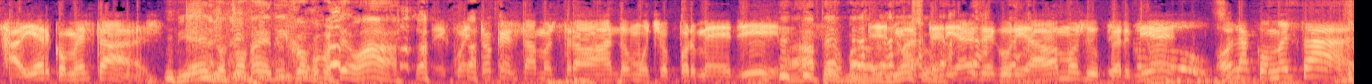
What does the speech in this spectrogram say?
Javier, ¿cómo estás? Bien, doctor Federico, ¿cómo le va? Te cuento que estamos trabajando mucho por Medellín. Ah, pero En maravilloso. materia de seguridad vamos súper bien. Hola, ¿cómo estás?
